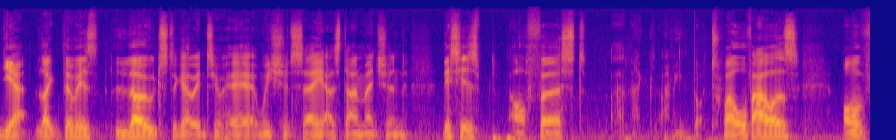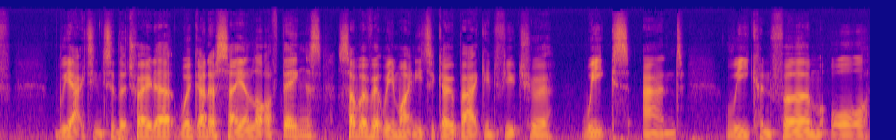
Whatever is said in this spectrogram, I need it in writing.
Yeah, like there is loads to go into here, and we should say, as Dan mentioned, this is our first, uh, like, I mean, 12 hours of reacting to the trailer. We're going to say a lot of things. Some of it we might need to go back in future weeks and reconfirm or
